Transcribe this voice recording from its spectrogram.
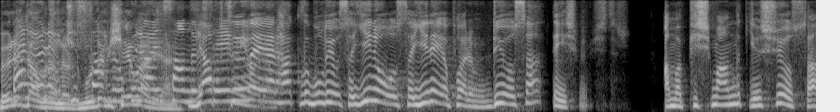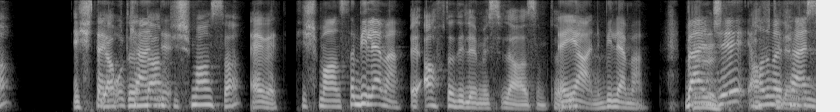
Böyle Ben öyle davranır. küstah Burada bir ve şey ukala var yani. insanları Yaptığını eğer haklı buluyorsa yine olsa yine yaparım diyorsa değişmemiştir. Ama pişmanlık yaşıyorsa İşte o yaptığından kendi pişmansa evet pişmansa bilemem. e, af da dilemesi lazım tabii. E yani bilemem. Bence Evet, af hanımefendiden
